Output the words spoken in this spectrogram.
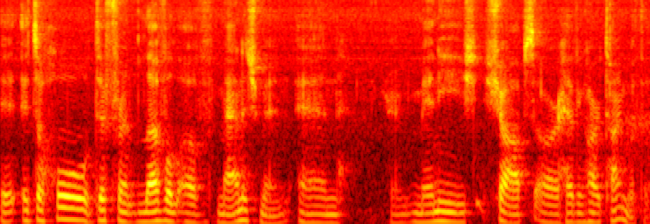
It, it's a whole different level of management, and many shops are having a hard time with it.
